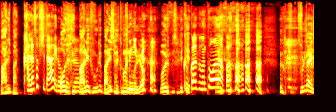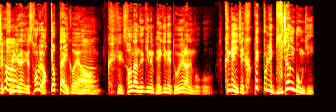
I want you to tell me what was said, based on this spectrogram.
말이 맞. 갈라섭시다 이런 어 거죠. 말이 우리 말이 잘 통하는 걸요? 뭐 이러면서 이렇게 극과 극은 통하나 봐. 둘 다 이제 분리를 하니까 서로 역겹다 이거예요. 어. 그 선한 흑인은 백인의 노예라는 거고. 근데 이제 흑백 분리 무장봉기.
